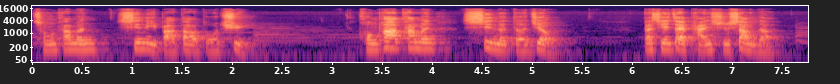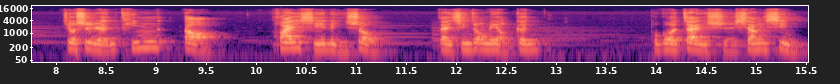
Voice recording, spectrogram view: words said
从他们心里把道夺去，恐怕他们信了得救。那些在磐石上的，就是人听到，欢喜领受。但心中没有根，不过暂时相信，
